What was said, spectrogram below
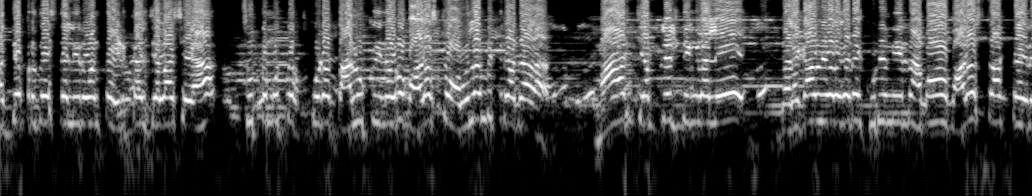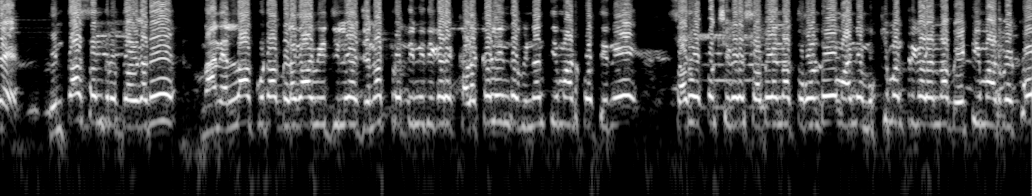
ಮಧ್ಯಪ್ರದೇಶದಲ್ಲಿರುವಂತ ಇಡ್ಕಲ್ ಜಲಾಶಯ, ಸುತ್ತಮುತ್ತ ಕೂಡ ತಾಲೂಕಿನವರು ಬಹಳಷ್ಟು ಅವಲಂಬಿತರಾದ ಮಾರ್ಚ್, ಏಪ್ರಿಲ್ ತಿಂಗಳಲ್ಲಿ ಬೆಳಗಾವಿ ಒಳಗಡೆ ಕುಡಿಯುವ ನೀರಿನ ಅಭಾವ ಬಹಳಷ್ಟು ಆಗ್ತಾ ಇದೆ. ಇಂಥ ಸಂದರ್ಭದೊಳಗಡೆ ನಾನೆಲ್ಲಾ ಕೂಡ ಬೆಳಗಾವಿ ಜಿಲ್ಲೆಯ ಜನಪ್ರತಿನಿಧಿಗಳ ಕಳಕಳಿಯಿಂದ ವಿನಂತಿ ಮಾಡ್ಕೋತೀನಿ. ಸರ್ವ ಪಕ್ಷಗಳ ಸಭೆಯನ್ನ ತಗೊಂಡು ಮಾನ್ಯ ಮುಖ್ಯಮಂತ್ರಿಗಳನ್ನ ಭೇಟಿ ಮಾಡಬೇಕು.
